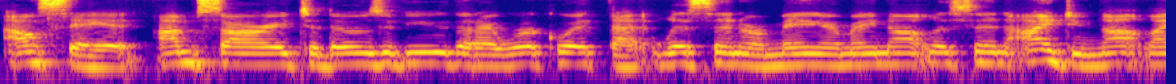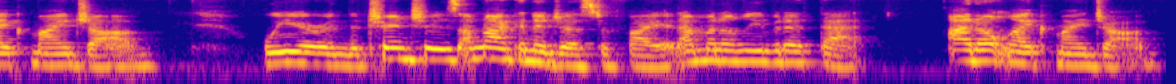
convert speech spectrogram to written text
I'll say it. I'm sorry to those of you that I work with that listen or may or may not listen. I do not like my job. We are in the trenches. I'm not going to justify it. I'm going to leave it at that. I don't like my job.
